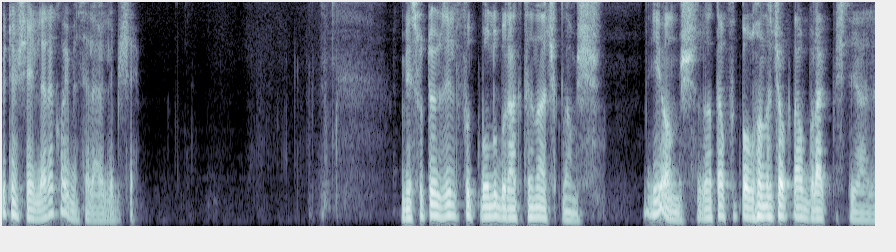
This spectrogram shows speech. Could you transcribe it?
Bütün şehirlere koy mesela öyle bir şey. Mesut Özil futbolu bıraktığını açıklamış. İyi olmuş. Zaten futbolunu çoktan bırakmıştı yani.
